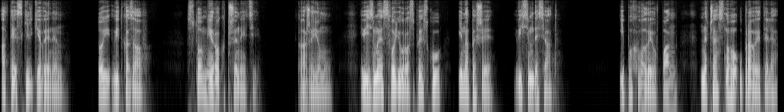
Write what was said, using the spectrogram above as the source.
А ти скільки винен? Той відказав Сто мірок пшениці. Каже йому Візьми свою розписку і напиши вісімдесят. І похвалив пан нечесного управителя,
